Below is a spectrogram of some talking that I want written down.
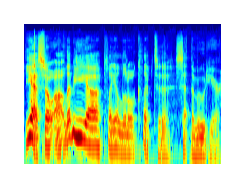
Yeah, so uh, let me uh, play a little clip to set the mood here.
